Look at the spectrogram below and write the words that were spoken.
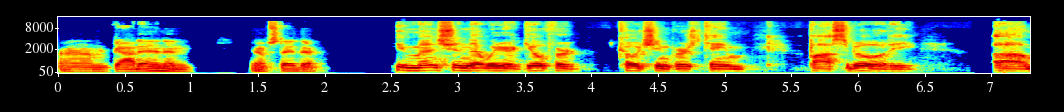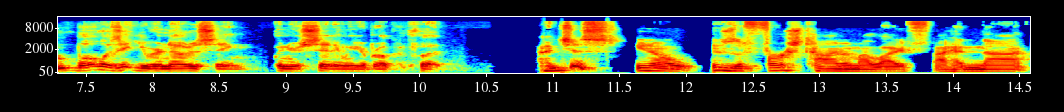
Um, got in, and you know, stayed there. You mentioned that when you're at Guilford, coaching first came possibility. Um, what was it you were noticing when you're sitting with your broken foot? I just, you know, it was the first time in my life I had not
